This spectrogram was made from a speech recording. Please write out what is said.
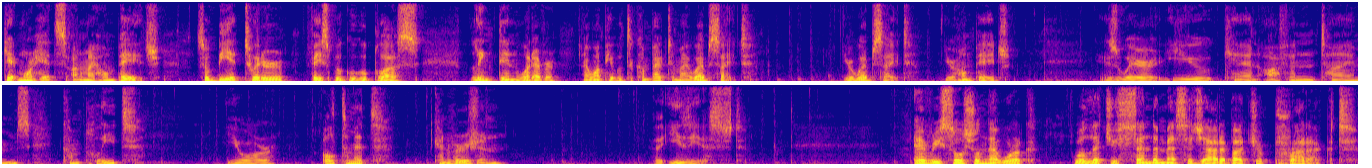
Get more hits on my home page. So be it Twitter, Facebook, Google Plus, LinkedIn, whatever, I want people to come back to my website. Your website, your homepage, is where you can oftentimes complete your ultimate conversion the easiest. Every social network will let you send a message out about your product.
